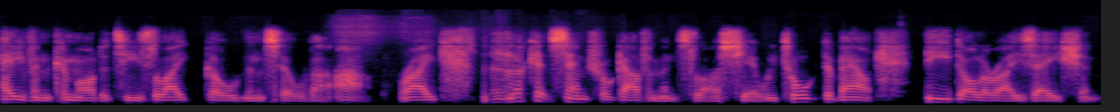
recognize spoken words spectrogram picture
haven commodities like gold and silver up, right? Look at central governments last year. We talked about de dollarization.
